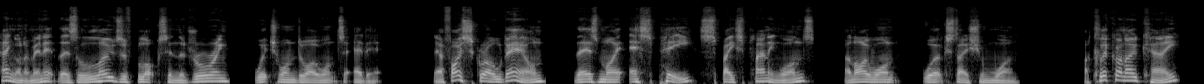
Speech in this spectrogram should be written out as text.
hang on a minute, there's loads of blocks in the drawing. Which one do I want to edit? Now, if I scroll down, there's my SP, space planning ones, and I want workstation one. I click on OK,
